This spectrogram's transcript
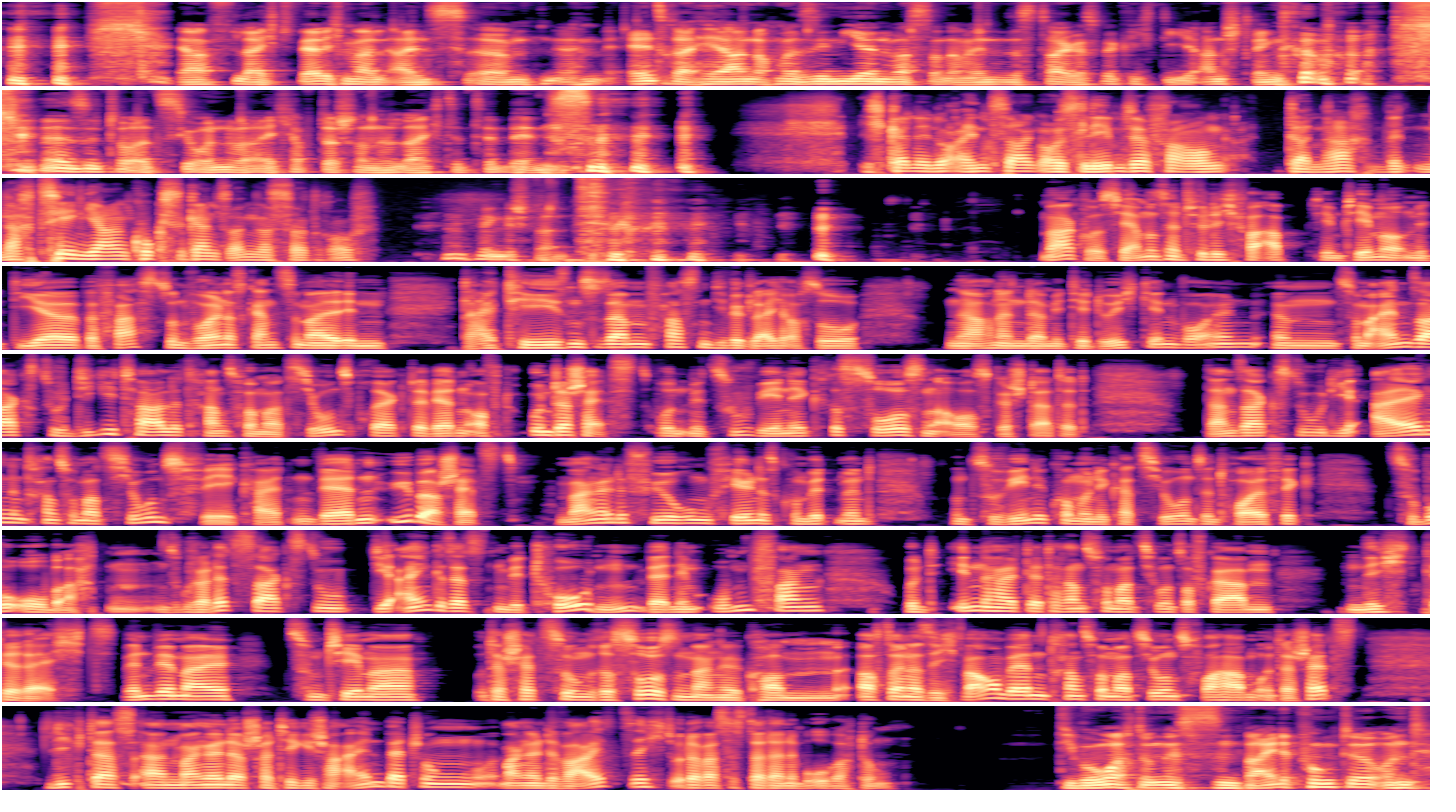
ja, vielleicht werde ich mal als ähm, älterer Herr nochmal sinnieren, was dann am Ende des Tages wirklich die anstrengende Situation war. Ich habe da schon eine leichte Tendenz. ich kann dir nur eins sagen aus Lebenserfahrung. Danach, nach zehn Jahren guckst du ganz anders da drauf. Bin gespannt. Markus, wir haben uns natürlich vorab dem Thema und mit dir befasst und wollen das Ganze mal in drei Thesen zusammenfassen, die wir gleich auch so nacheinander mit dir durchgehen wollen. Ähm, zum einen sagst du, digitale Transformationsprojekte werden oft unterschätzt und mit zu wenig Ressourcen ausgestattet. Dann sagst du, die eigenen Transformationsfähigkeiten werden überschätzt. Mangelnde Führung, fehlendes Commitment und zu wenig Kommunikation sind häufig zu beobachten. Zu guter Letzt sagst du, die eingesetzten Methoden werden im Umfang und Inhalt der Transformationsaufgaben nicht gerecht. Wenn wir mal zum Thema Unterschätzung, Ressourcenmangel kommen, aus deiner Sicht, warum werden Transformationsvorhaben unterschätzt? Liegt das an mangelnder strategischer Einbettung, mangelnde Weitsicht oder was ist da deine Beobachtung? Die Beobachtung ist, es sind beide Punkte und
